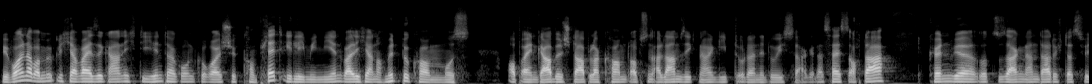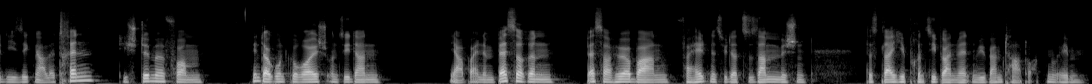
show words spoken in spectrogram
Wir wollen aber möglicherweise gar nicht die Hintergrundgeräusche komplett eliminieren, weil ich ja noch mitbekommen muss, ob ein Gabelstapler kommt, ob es ein Alarmsignal gibt oder eine Durchsage. Das heißt, auch da können wir sozusagen dann dadurch, dass wir die Signale trennen, die Stimme vom Hintergrundgeräusch und sie dann ja bei einem besseren besser hörbaren Verhältnis wieder zusammenmischen, das gleiche Prinzip anwenden wie beim Tatort, nur eben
